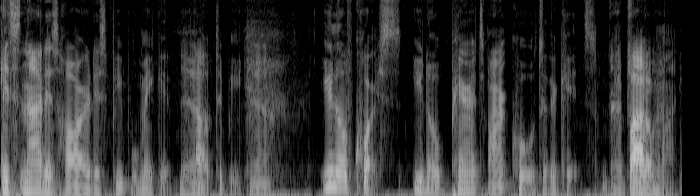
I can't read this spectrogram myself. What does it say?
it's not as hard as people make it Yeah. out to be. Yeah. You know, of course, you know, parents aren't cool to their kids. Absolutely. Bottom line.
